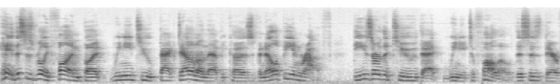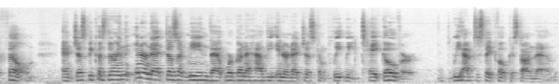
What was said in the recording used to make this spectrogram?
hey, this is really fun, but we need to back down on that because Vanellope and Ralph, these are the two that we need to follow. This is their film. And just because they're in the internet doesn't mean that we're going to have the internet just completely take over. We have to stay focused on them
